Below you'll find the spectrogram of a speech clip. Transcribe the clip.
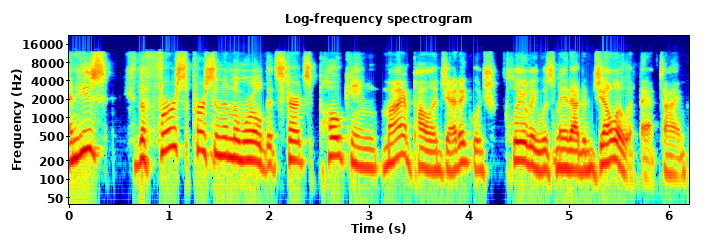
And he's the first person in the world that starts poking my apologetic, which clearly was made out of jello at that time.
